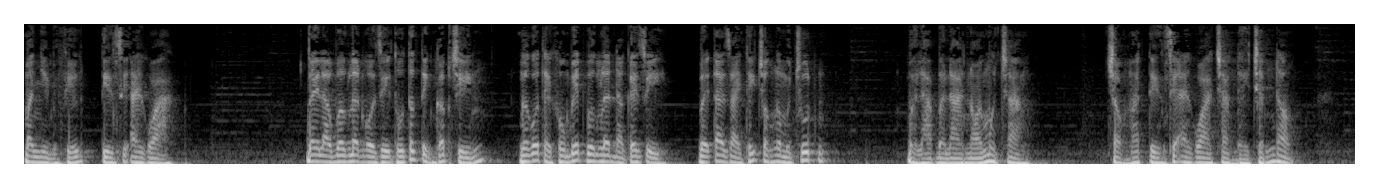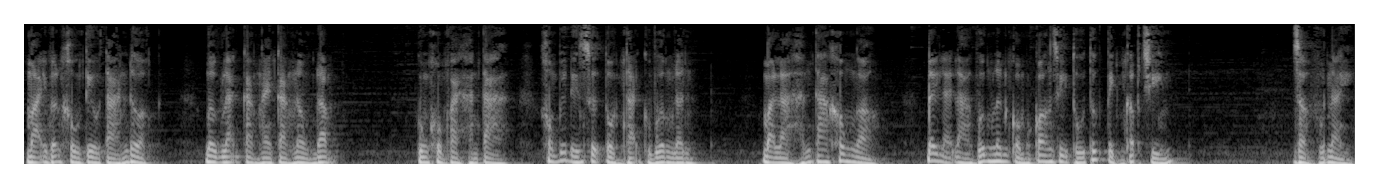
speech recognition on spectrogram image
Mà nhìn về phía tiến sĩ Ai Hòa Đây là vương lân của dị thú thức tỉnh cấp 9 Ngươi có thể không biết vương lân là cái gì Vậy ta giải thích cho ngươi một chút. Bởi là bởi là nói một chàng Trong mắt tiến sĩ Ai Hòa tràn đầy chấn động Mãi vẫn không tiêu tán được Ngược lại càng ngày càng nồng đậm. Cũng không phải hắn ta Không biết đến sự tồn tại của Vương Lân mà là hắn ta không ngờ. Đây lại là vương lân của một con dị thú thức tỉnh cấp 9 Giờ phút này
